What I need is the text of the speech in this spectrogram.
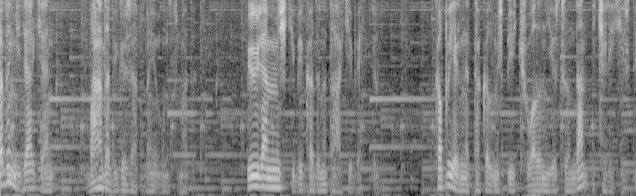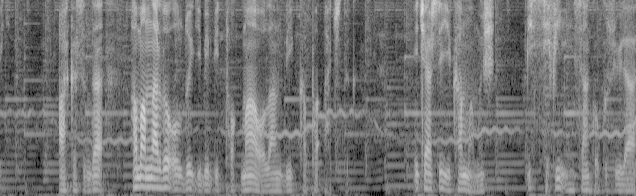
kadın giderken bana da bir göz atmayı unutmadı. Büyülenmiş gibi kadını takip ettim. Kapı yerine takılmış bir çuvalın yırtığından içeri girdik. Arkasında hamamlarda olduğu gibi bir tokmağı olan bir kapı açtık. İçerisi yıkanmamış bir sefil insan kokusuyla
